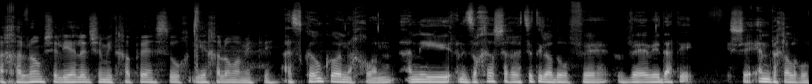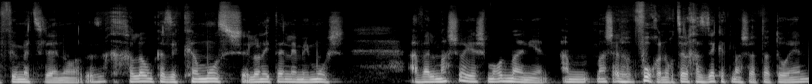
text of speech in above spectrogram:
החלום של ילד שמתחפש הוא יהיה חלום אמיתי? אז קודם כל, נכון. אני, אני זוכר שרציתי להיות רופא, וידעתי, שאין בכלל רופאים אצלנו, זה חלום כזה כמוס שלא ניתן למימוש. אבל משהו יש מאוד מעניין. הפוך, אני רוצה לחזק את מה שאתה טוען.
